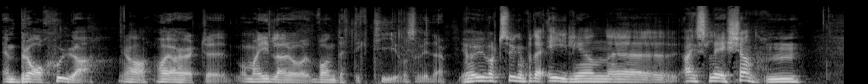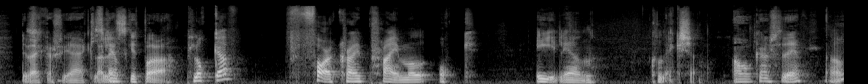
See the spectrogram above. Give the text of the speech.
en bra sjua, Ja, har jag hört. eh, Om man gillar att vara en detektiv och så vidare. jag har ju varit sugen på det Alien eh, Isolation. Mm. Det verkar så jäkla Ska- läskigt bara. Plocka Far Cry Primal och Alien Collection. Ja, kanske det. Ja,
